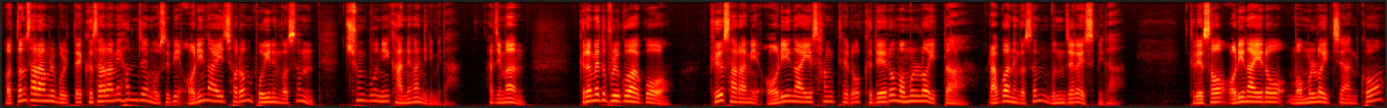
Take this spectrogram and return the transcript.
어떤 사람을 볼 때 그 사람의 현재 모습이 어린아이처럼 보이는 것은 충분히 가능한 일입니다. 하지만 그럼에도 불구하고 그 사람이 어린아이 상태로 그대로 머물러 있다 라고 하는 것은 문제가 있습니다. 그래서 어린아이로 머물러 있지 않고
